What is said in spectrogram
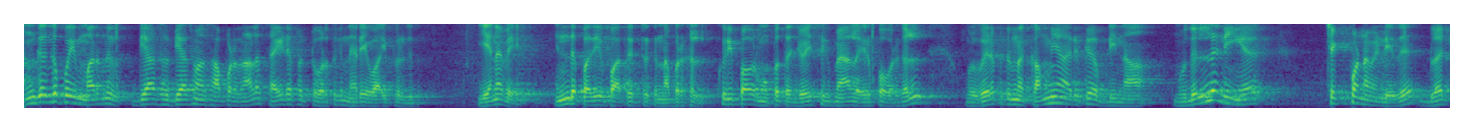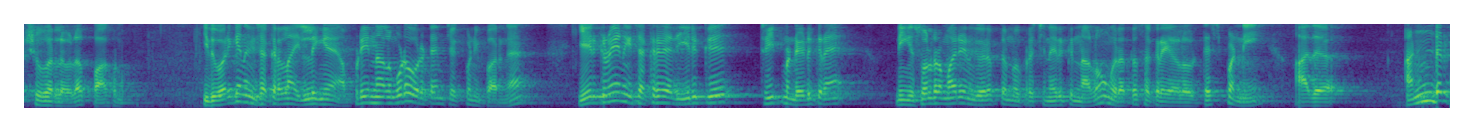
அங்கங்கே போய் மருந்து வித்தியாச வித்தியாசமாக சாப்பிட்றதுனால சைடு எஃபெக்ட் வரதுக்கு நிறைய வாய்ப்பு இருக்குது. எனவே இந்த பதிவை பார்த்துட்டு இருக்க நபர்கள் குறிப்பாக ஒரு முப்பத்தஞ்சு வயசுக்கு மேலே இருப்பவர்கள் உங்கள் விருப்பத்தன்மை கம்மியாக இருக்குது அப்படின்னா முதல்ல நீங்கள் செக் பண்ண வேண்டியது பிளட் சுகர் லெவலை பார்க்கணும். இது வரைக்கும் எனக்கு சக்கரைலாம் இல்லைங்க. அப்படின்னாலும் கூட ஒரு டைம் செக் பண்ணி பாருங்கள் ஏற்கனவே எனக்கு சக்கரை வியாதி இருக்குது ட்ரீட்மெண்ட் எடுக்கிறேன். நீங்கள் சொல்கிற மாதிரி எனக்கு விரப்தன்மை பிரச்சனை இருக்குன்னாலும் உங்கள் ரத்த சர்க்கரை அளவு டெஸ்ட் பண்ணி அதை அண்டர்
